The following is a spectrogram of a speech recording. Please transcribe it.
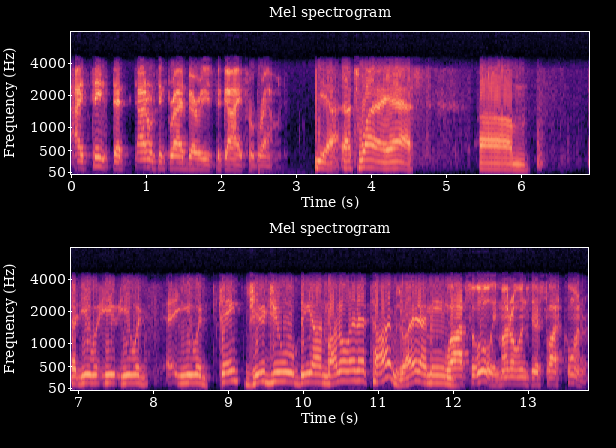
I think that I don't think Bradberry is the guy for Brown. Yeah, that's why I asked. Um, but you you you would you would think Juju will be on Munnerlyn at times, right? I mean, Well, absolutely, Munnerlyn's their slot corner.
